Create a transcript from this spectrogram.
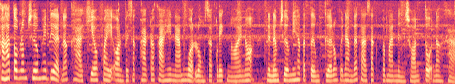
ค่ะต้มน้ำเชื่อมให้เดือดนะค่ะเคี่ยวไฟอ่อนไปสักพักนะค่ะให้น้ำงวดลงสักเล็กน้อยเนาะในน้ำเชื่อมนี้เราก็เติมเกลือลงไปนำนะคะสักประมาณ 1 ช้อนโต๊ะนะค่ะ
